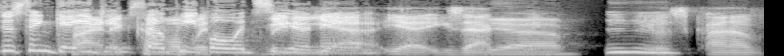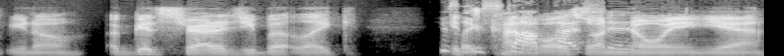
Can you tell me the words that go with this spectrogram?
just engaging so people would see your video- yeah, name. Yeah, exactly. yeah Mhm. It was kind of you know a good strategy, but like He's it's like, kind of also shit." annoying. Yeah.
